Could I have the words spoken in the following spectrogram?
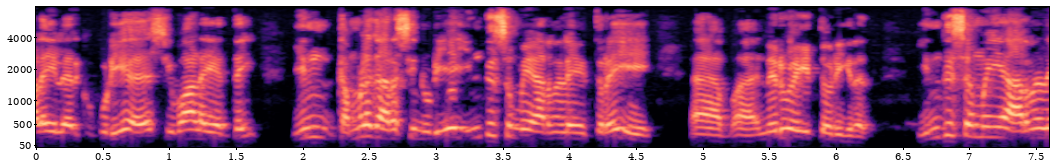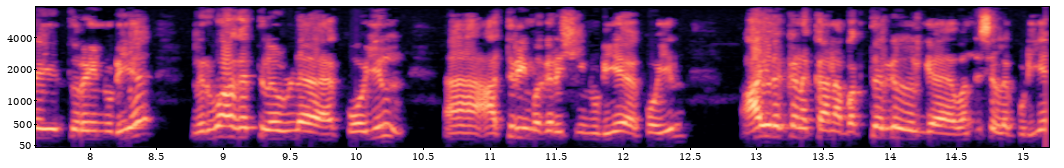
மலையில இருக்கக்கூடிய சிவாலயத்தை இந் தமிழக அரசினுடைய இந்து சமய அறநிலையத்துறை நிர்வகித்து வருகிறது. இந்து சமய அறநிலையத்துறையினுடைய நிர்வாகத்தில் உள்ள கோயில் அத்திரி மகரிஷியினுடைய கோயில் ஆயிரக்கணக்கான பக்தர்கள் இங்க வந்து செல்லக்கூடிய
